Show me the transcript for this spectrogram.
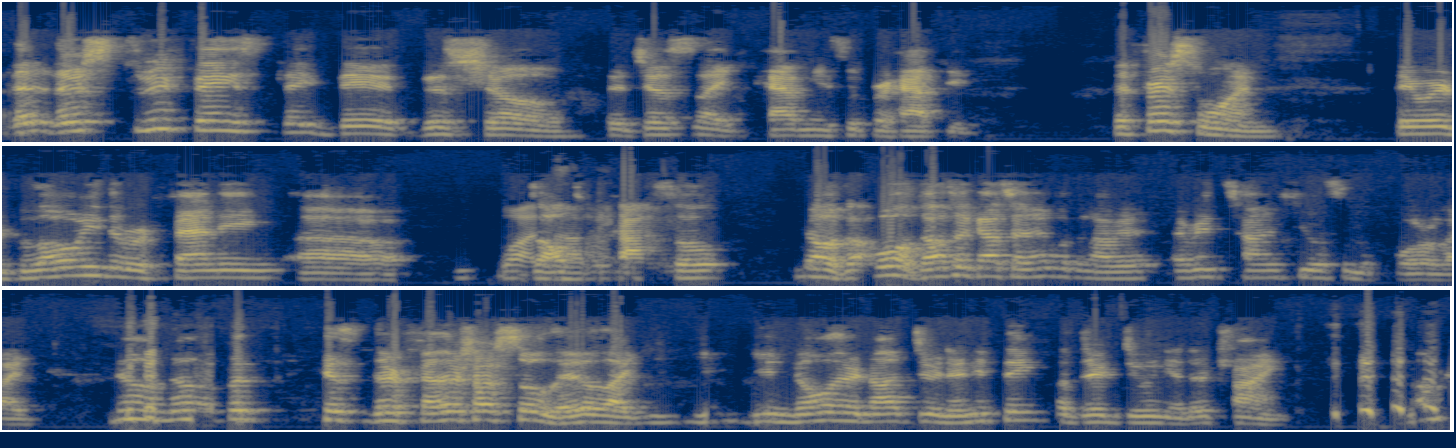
there, there's three things they did this show that just like have me super happy. The first one, they were blowing, they were fanning uh, what Dalton? Castle. No, the, well, Dalton Castle and Watanabe, every time he was on the floor, like, no, no, but his their feathers are so little, like you, you know they're not doing anything, but they're doing it. They're trying. Number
